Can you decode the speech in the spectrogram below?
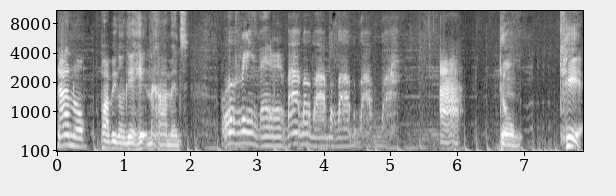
Now I know I'm probably gonna get hit in the comments. Wolverine's better, blah blah blah blah blah blah blah. I don't care.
